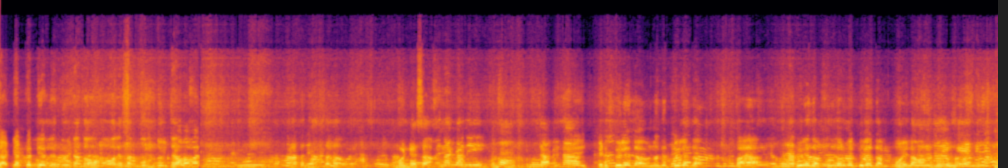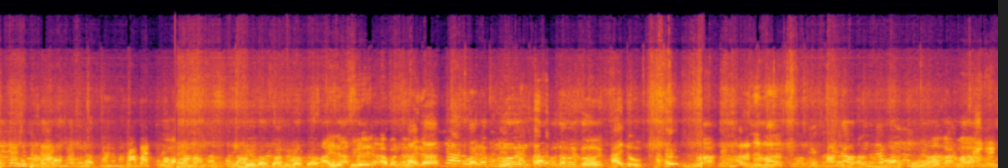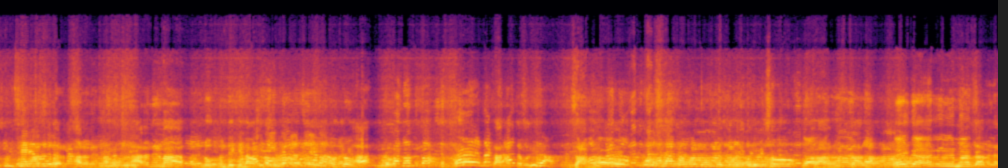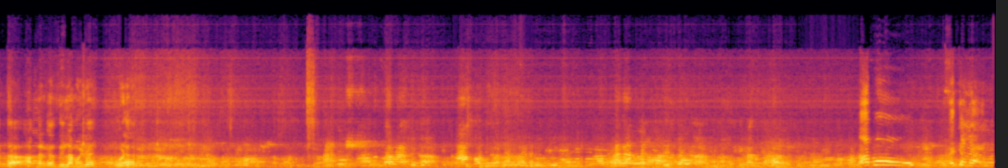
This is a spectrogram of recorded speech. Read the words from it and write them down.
ঘাট ঘাট করে দিয়ে দেন। দুইটা তো স্যার বোম দুইটা। না না এটা তুলে দাও ওনাদের তুলে দাও ভাইয়া তুলে দাও সুন্দর করে তুলে দাও মহিলা মানুষ বুঝুন না এটা তুলে আবার মা লোকজন দেখে নাও আপনার কাছে দিলাম ওইটা ওইটা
